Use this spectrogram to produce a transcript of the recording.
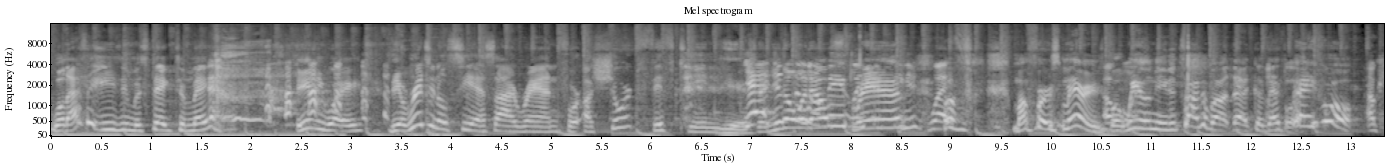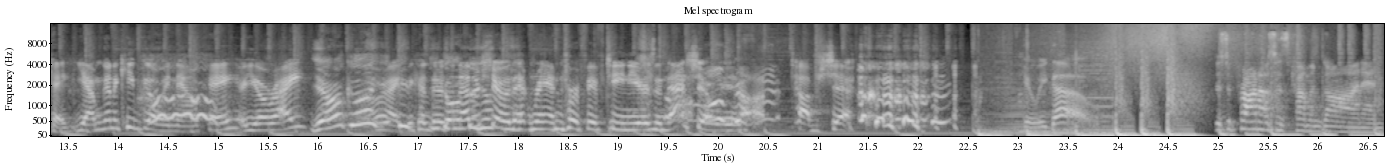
Well, that's an easy mistake to make. anyway, the original CSI ran for a short 15 years. Yeah, and you know what else measly 15 ran? What? My first marriage, Oh, but boy. we don't need to talk about that because that's oh, painful. Okay, yeah, I'm gonna keep going now, okay? Are you all right? Yeah, I'm good. All right, keep- because there's another show thing. that ran for 15 years, and that show Oh, is God. Top Chef. Here we go. The Sopranos has come and gone, and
